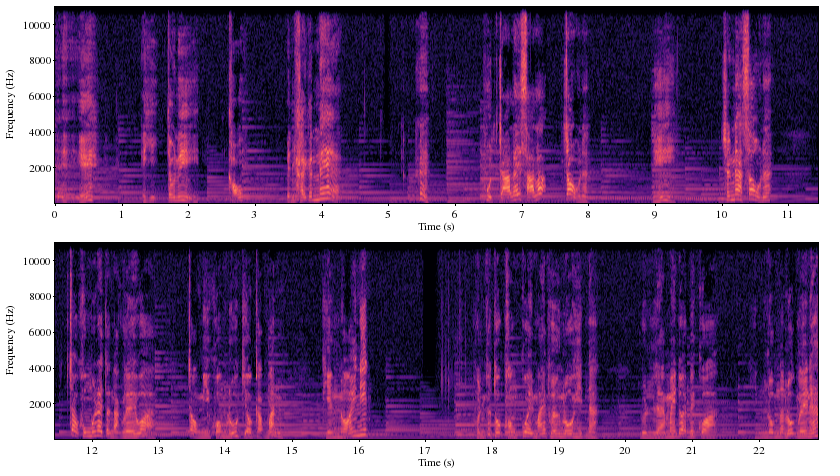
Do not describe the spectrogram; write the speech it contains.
เอ๊ะเอ๊ะไอ้เจ้านี่ เขาเป็นใครกันแน่พูดจาไร้สาระเจ้านะนี่ช่างน่าเศร้านะ เจ้าคงไม่ได้ตระหนักเลยว่า เจ้ามีความรู้เกี่ยวกับมัน เพียงน้อยนิด ผลกระทบของกล้วยไม้เพลิงโลหิตนะรุนแรงไม่ด้อยไปกว่า หินลมนรกเลยนะ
